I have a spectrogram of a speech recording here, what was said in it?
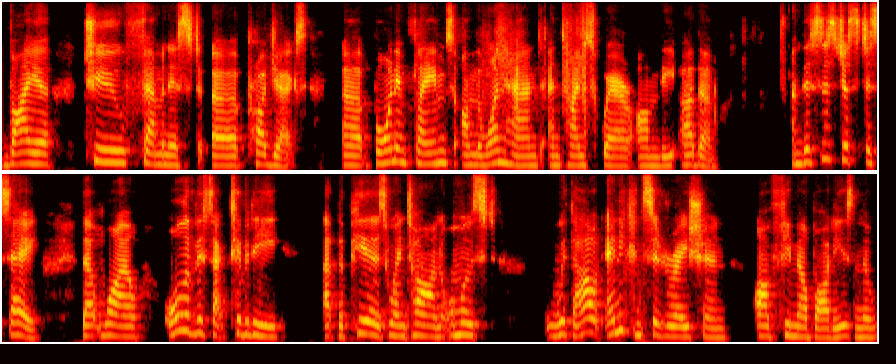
via two feminist uh, projects, uh, Born in Flames on the one hand and Times Square on the other. And this is just to say that while all of this activity at the piers went on almost without any consideration of female bodies and the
